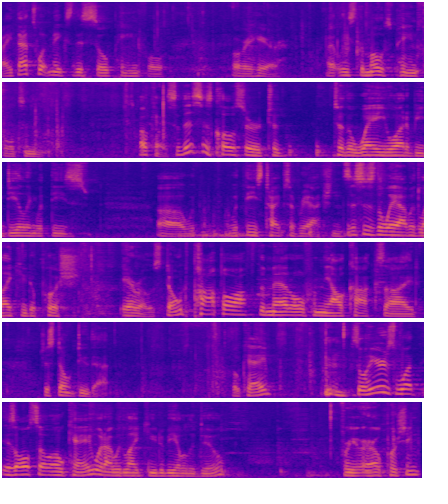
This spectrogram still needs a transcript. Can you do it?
right? That's what makes this so painful over here, at least the most painful to me. Okay, so this is closer to, to the way you ought to be dealing with these, uh, with, with these types of reactions. This is the way I would like you to push arrows. Don't pop off the metal from the alkoxide. Just don't do that. Okay? so here's what is also okay, what I would like you to be able to do for your arrow pushing.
